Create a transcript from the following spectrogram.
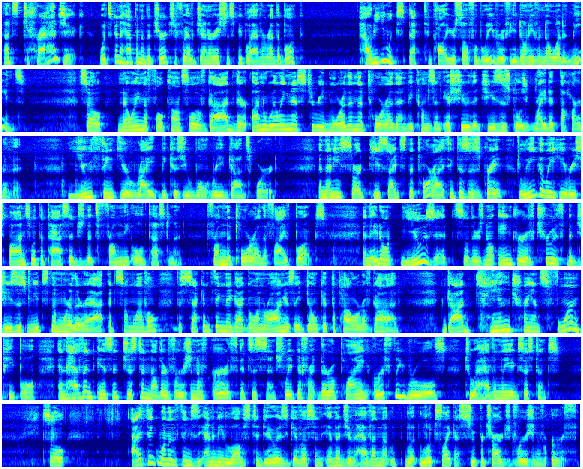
That's tragic. What's going to happen to the church if we have generations of people who haven't read the book? How do you expect to call yourself a believer if you don't even know what it means? So, knowing the full counsel of God, their unwillingness to read more than the Torah then becomes an issue that Jesus goes right at the heart of it. You think you're right because you won't read God's word. And then he sort he cites the Torah. I think this is great. Legally, he responds with a passage that's from the Old Testament, from the Torah, the five books and they don't use it, so there's no anchor of truth, but Jesus meets them where they're at at some level. The second thing they got going wrong is they don't get the power of God. God can transform people, and heaven isn't just another version of earth. It's essentially different. They're applying earthly rules to a heavenly existence. So, I think one of the things the enemy loves to do is give us an image of heaven that looks like a supercharged version of earth,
